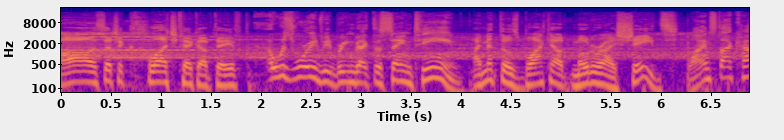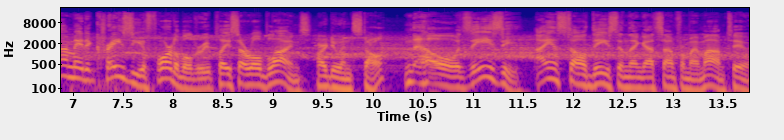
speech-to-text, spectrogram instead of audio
Oh, such a clutch pickup, Dave. I was worried we'd bring back the same team. I meant those blackout motorized shades. Blinds.com made it crazy affordable to replace our old blinds. Hard to install? No, it's easy. I installed these and then got some for my mom, too.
